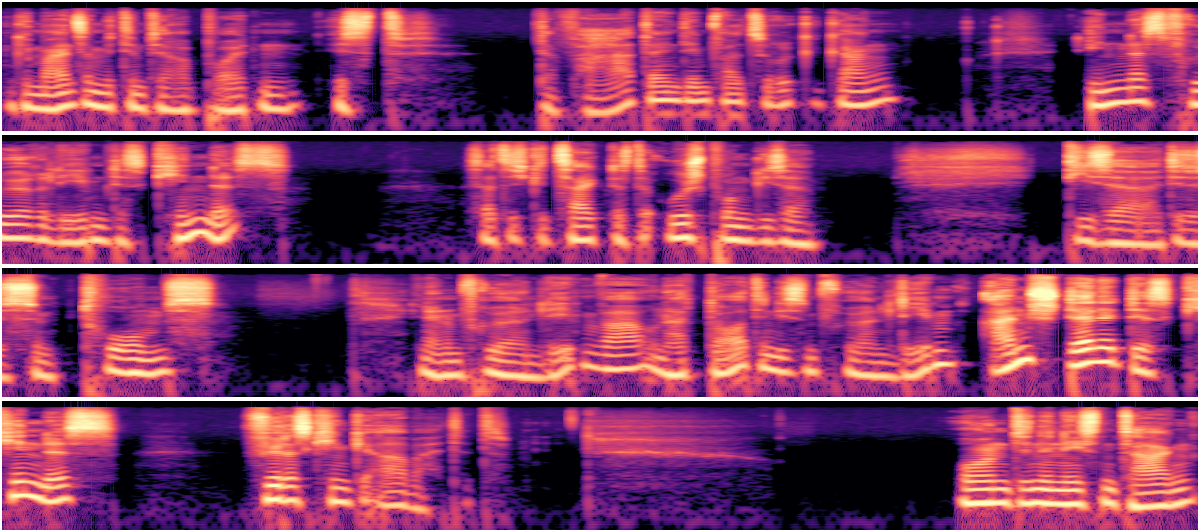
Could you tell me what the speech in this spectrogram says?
Und gemeinsam mit dem Therapeuten ist der Vater in dem Fall zurückgegangen in das frühere Leben des Kindes es hat sich gezeigt, dass der Ursprung dieser, dieser, dieses Symptoms in einem früheren Leben war und hat dort in diesem früheren Leben anstelle des Kindes für das Kind gearbeitet. Und in den nächsten Tagen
